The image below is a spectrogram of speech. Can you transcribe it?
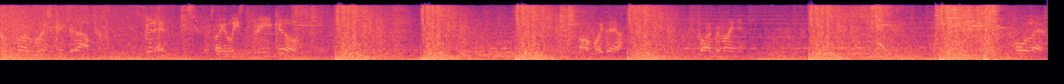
Good progress. Keep it up. Good hit. Looks like at least three kills. Halfway there. Five remaining. Four left.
